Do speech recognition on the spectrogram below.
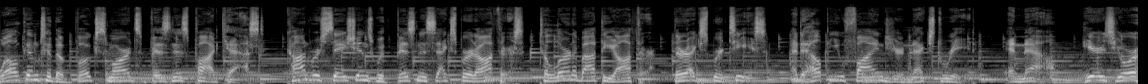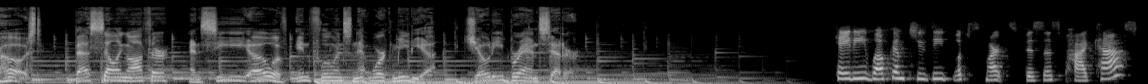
Welcome to the Book Smarts Business Podcast. Conversations with business expert authors to learn about the author, their expertise, and to help you find your next read. And now, here's your host, best-selling author and CEO of Influence Network Media, Jodi Brandstetter. Katie, welcome to the Book Smarts Business Podcast.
